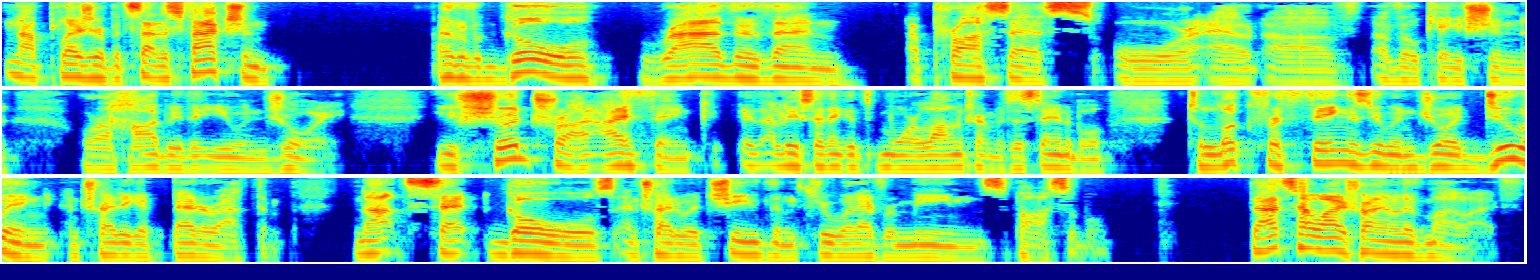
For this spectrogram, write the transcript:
not pleasure but satisfaction out of a goal rather than a process or out of a vocation or a hobby that you enjoy. You should try, I think, at least I think it's more long term and sustainable, to look for things you enjoy doing and try to get better at them, not set goals and try to achieve them through whatever means possible. That's how I try and live my life.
